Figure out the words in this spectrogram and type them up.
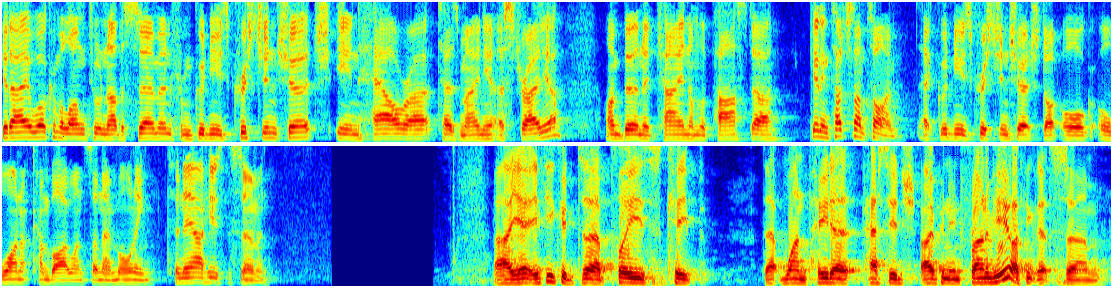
G'day, welcome along to another sermon from Good News Christian Church in Howrah, Tasmania, Australia. I'm Bernard Kane, I'm the pastor. Get in touch sometime at goodnewschristianchurch.org or why not come by one Sunday morning. For now, here's the sermon. Uh, yeah, if you could uh, please keep that 1 Peter passage open in front of you. I think that's, um,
